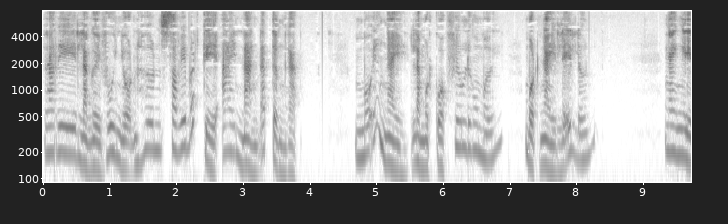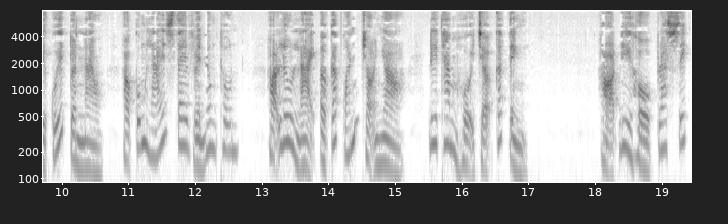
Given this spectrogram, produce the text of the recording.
Larry là người vui nhộn hơn so với bất kỳ ai nàng đã từng gặp. Mỗi ngày là một cuộc phiêu lưu mới, một ngày lễ lớn. Ngày nghỉ cuối tuần nào, họ cũng lái xe về nông thôn. Họ lưu lại ở các quán trọ nhỏ, đi thăm hội chợ các tỉnh. Họ đi hồ plastic,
